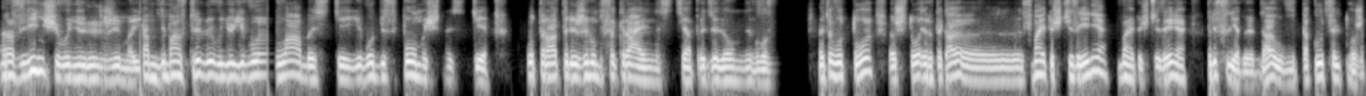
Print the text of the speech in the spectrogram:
развинчиванию режима, там, демонстрированию его слабости, его беспомощности, утраты режимом сакральности определенной власти. Это вот то, что РТК, э, с моей точки зрения, с моей точки зрения, преследует. Да, вот такую цель тоже.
